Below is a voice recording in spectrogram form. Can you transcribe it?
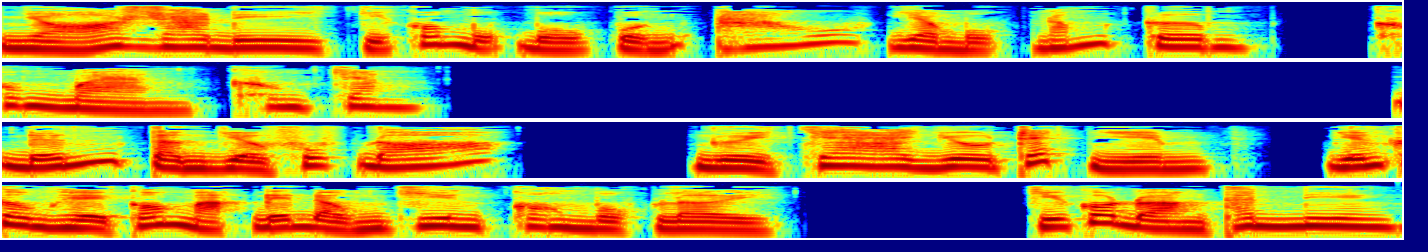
Nhỏ ra đi chỉ có một bộ quần áo và một nắm cơm, không màng, không chăn. Đến tận giờ phút đó, người cha vô trách nhiệm vẫn không hề có mặt để động viên con một lời. Chỉ có đoàn thanh niên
